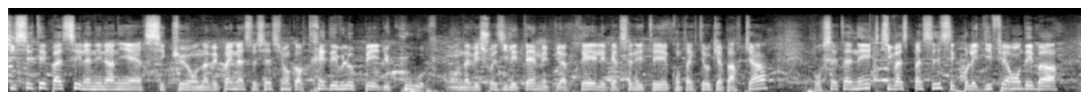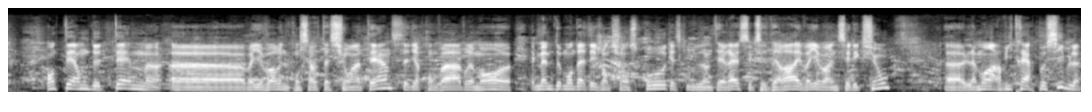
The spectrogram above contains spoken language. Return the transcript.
qui s'était passé l'année dernière, c'est qu'on n'avait pas une association encore très développée. Du coup, on avait choisi les thèmes et puis après, les personnes étaient contactées au cas par cas. Pour cette année, ce qui va se passer, c'est que pour les différents débats, en termes de thèmes, euh, va y avoir une concertation interne, c'est-à-dire qu'on va vraiment, euh, et même demander à des gens de Sciences Po, qu'est-ce qui vous intéresse, etc. Il va y avoir une sélection. euh, la moins arbitraire possible,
